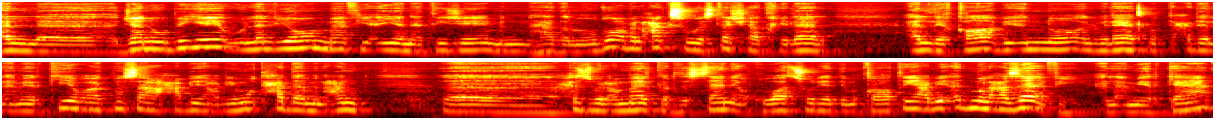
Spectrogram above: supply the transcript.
الجنوبية. ولليوم ما في أي نتيجة من هذا الموضوع بالعكس هو استشهد خلال اللقاء بأنه الولايات المتحدة الأمريكية وقت مسا عم يموت حدا من عند آه، حزب العمال الكردستاني أو قوات سوريا الديمقراطية عم يقدموا العزاء في الأمريكان.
